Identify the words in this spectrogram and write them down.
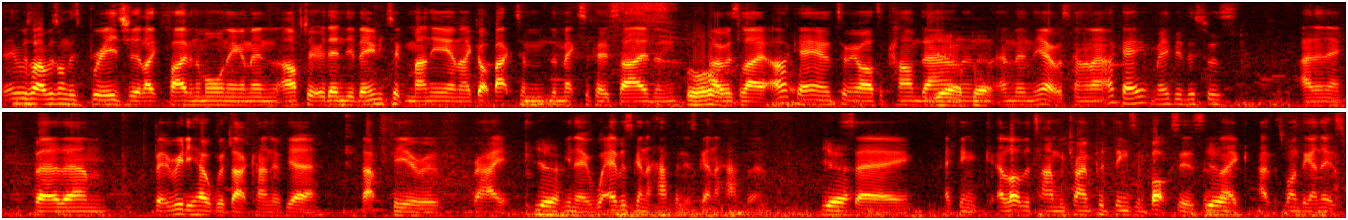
it was, I was on this bridge at like five in the morning, and then after it had ended, they only took money, and I got back to the Mexico side, and Oh. I was like, okay, and it took me a while to calm down, Yeah, and, and then yeah, it was kind of like, okay, maybe this was, I don't know, but um, but it really helped with that kind of yeah, that fear of right, yeah, you know, whatever's gonna happen is gonna happen. yeah, So I think a lot of the time we try and put things in boxes, and Yeah. like that's one thing I noticed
